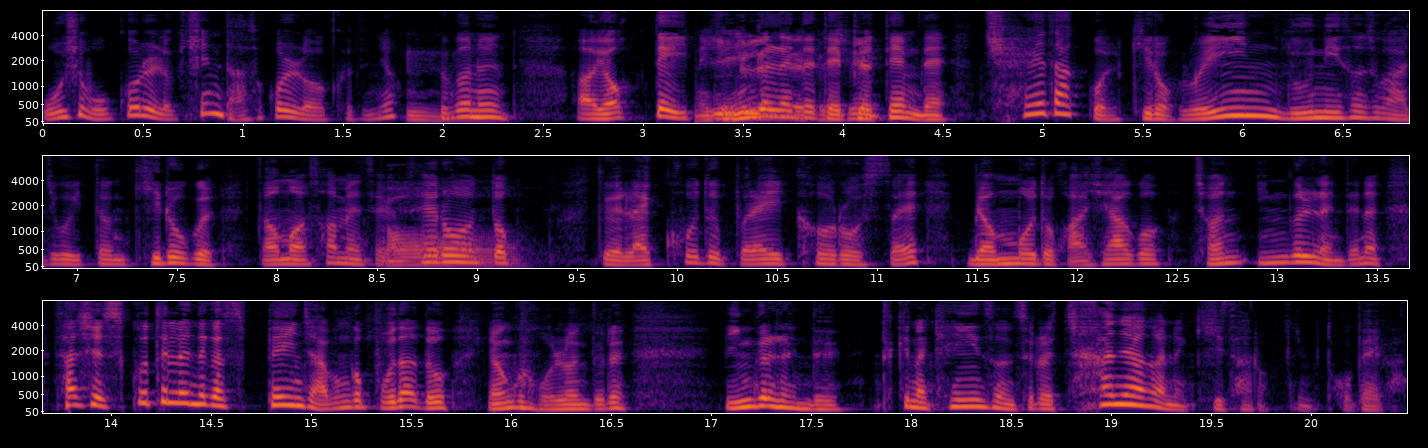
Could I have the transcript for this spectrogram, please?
55골을 넣고 55골 넣었거든요. 음. 그거는 어, 역대 잉글랜드 대표팀? 네, 최다골 기록 레인 루니 선수가 가지고 있던 기록을 넘어서면서 어. 새로운 또 그 record breaker로서의 면모도 과시하고 전 잉글랜드는 사실 스코틀랜드가 스페인 잡은 것보다도 영국 언론들은 잉글랜드 특히나 케인 선수를 찬양하는 기사로 지금 도배가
